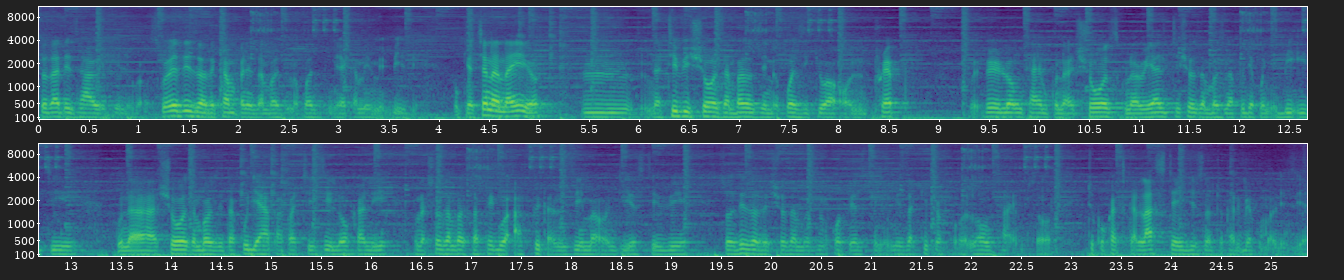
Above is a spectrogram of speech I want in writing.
So that is how it really works So these are the companies ambazo zimekuwa zimeweka mimi busy. Ukiachana na hiyo mm, na tv shows ambazo zimekuwa zikiwa on prep. For a very long time kuna shows kuna reality shows ambazo zinakuja kwenye BET kuna shows ambazo zitakuja hapa hapa tv locally kuna shows ambazo zitapigwa Africa nzima on DSTV so these are the shows ambazo zimekuwa pia zikiniumiza kichwa for a long time. So tuko katika last stages na tukaribia kumalizia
